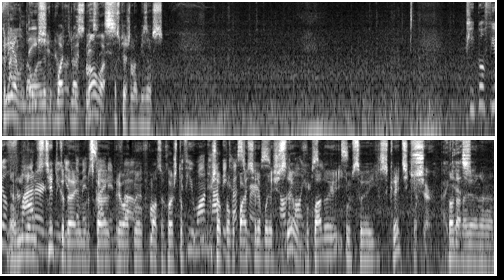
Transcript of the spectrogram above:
клиентов, good основа business. успешного бизнеса. Людям льстит, you когда им рассказывают приватную информацию. Хочешь, чтобы, чтобы покупатели были счастливы, выкладывай им свои секретики. Ну да, наверное.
